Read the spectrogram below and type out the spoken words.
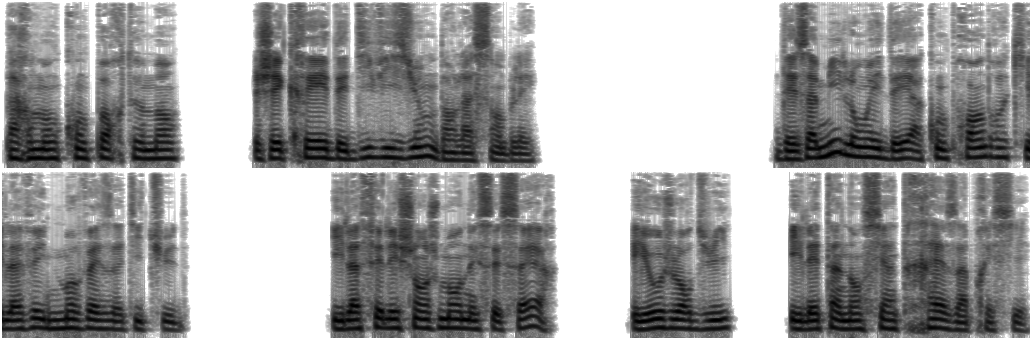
Par mon comportement, j'ai créé des divisions dans l'assemblée. Des amis l'ont aidé à comprendre qu'il avait une mauvaise attitude. Il a fait les changements nécessaires, et aujourd'hui, il est un ancien très apprécié.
